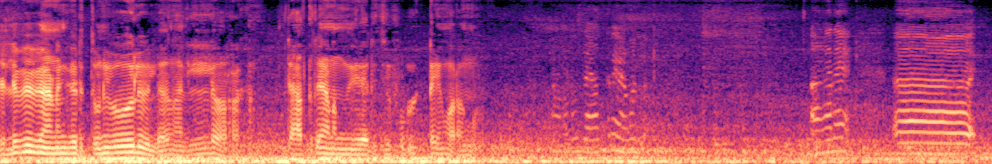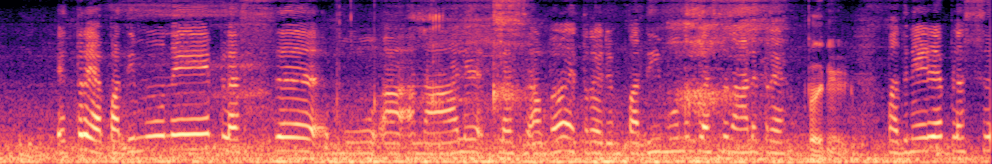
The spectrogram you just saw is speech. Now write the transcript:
ജെല്ലിബി ആണെങ്കിൽ ഒരു തുണി പോലും ഇല്ല നല്ല ഉറക്കം. രാത്രിയാണെന്ന് വിചാരിച്ച് ഫുൾ ടൈം ഉറങ്ങും. അങ്ങനെ എത്രയാ? പതിമൂന്ന് പ്ലസ് നാല് പ്ലസ് അപ്പൊ എത്ര വരും? പതിമൂന്ന് പ്ലസ് നാല് എത്രയാ? പതിനേഴ്. പതിനേഴ് പ്ലസ്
